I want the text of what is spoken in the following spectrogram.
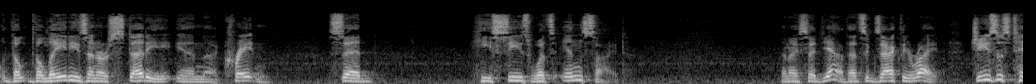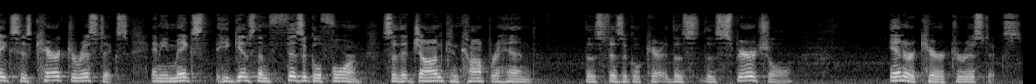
the, the ladies in our study in uh, Creighton said, He sees what's inside. And I said, Yeah, that's exactly right. Jesus takes his characteristics and he, makes, he gives them physical form so that John can comprehend those physical, those, those spiritual inner characteristics.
